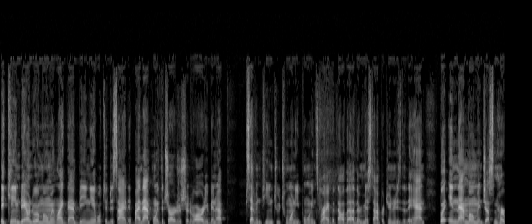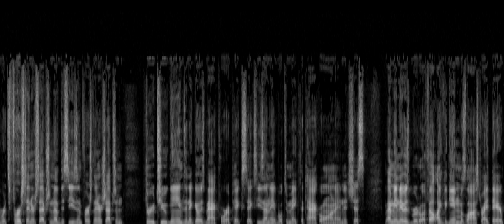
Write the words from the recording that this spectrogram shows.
it came down to a moment like that being able to decide it. By that point, the Chargers should have already been up 17 to 20 points, right? With all the other missed opportunities that they had. But in that moment, Justin Herbert's first interception of the season, first interception through two games and it goes back for a pick six. He's unable to make the tackle on it. And it's just, I mean, it was brutal. It felt like the game was lost right there.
